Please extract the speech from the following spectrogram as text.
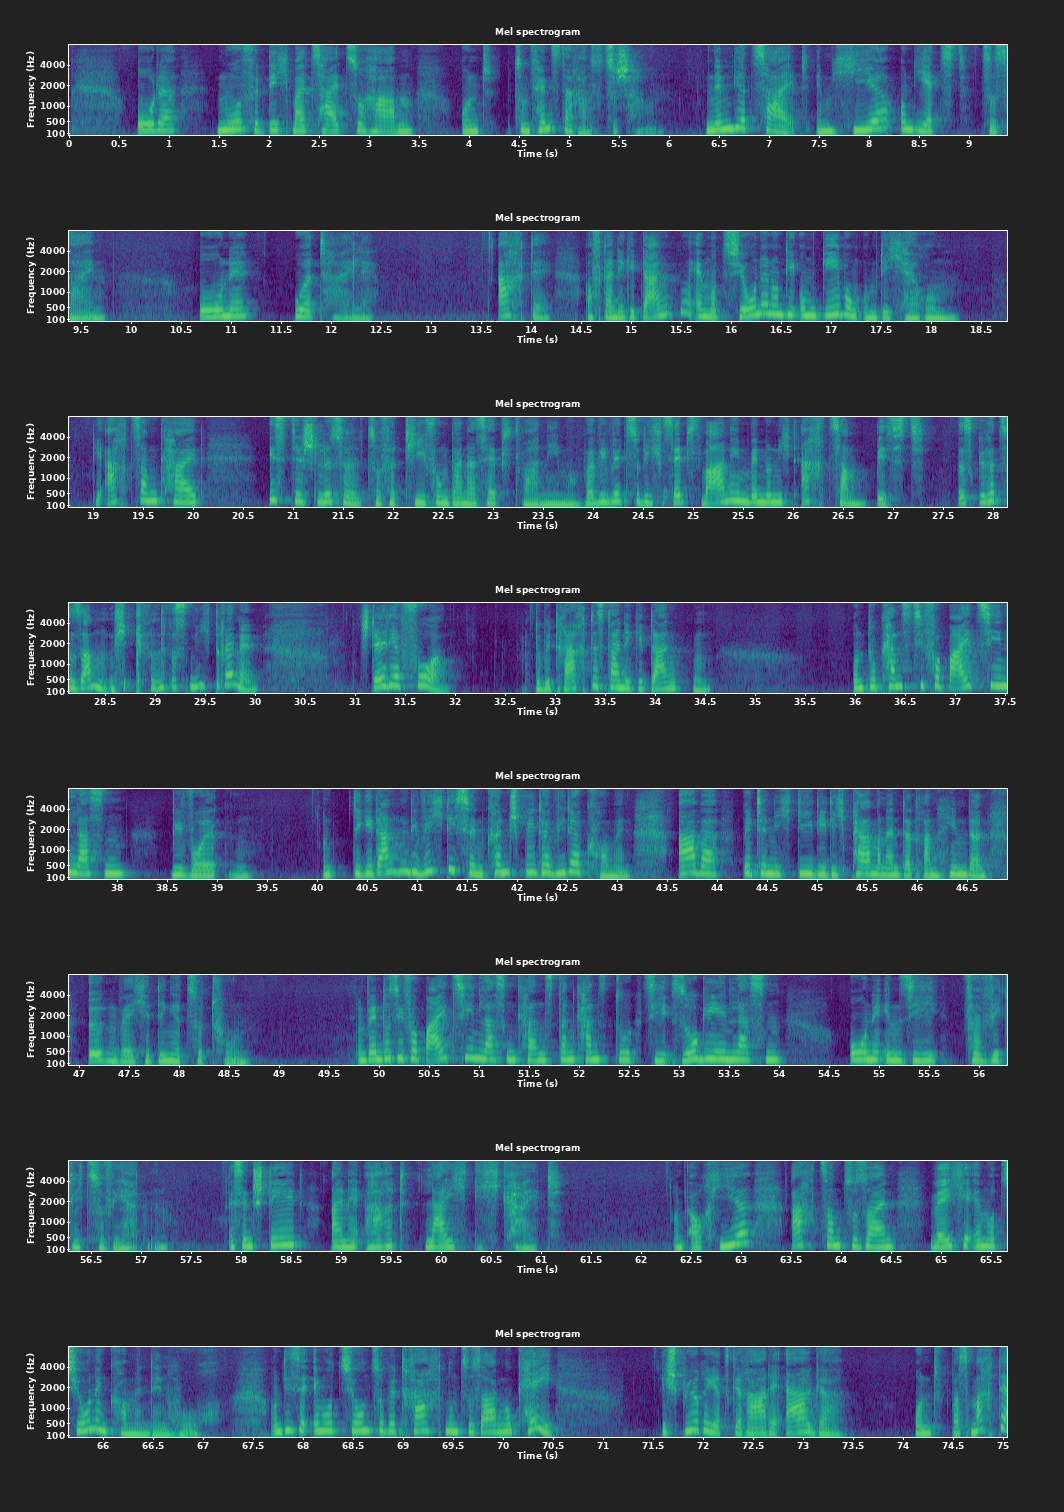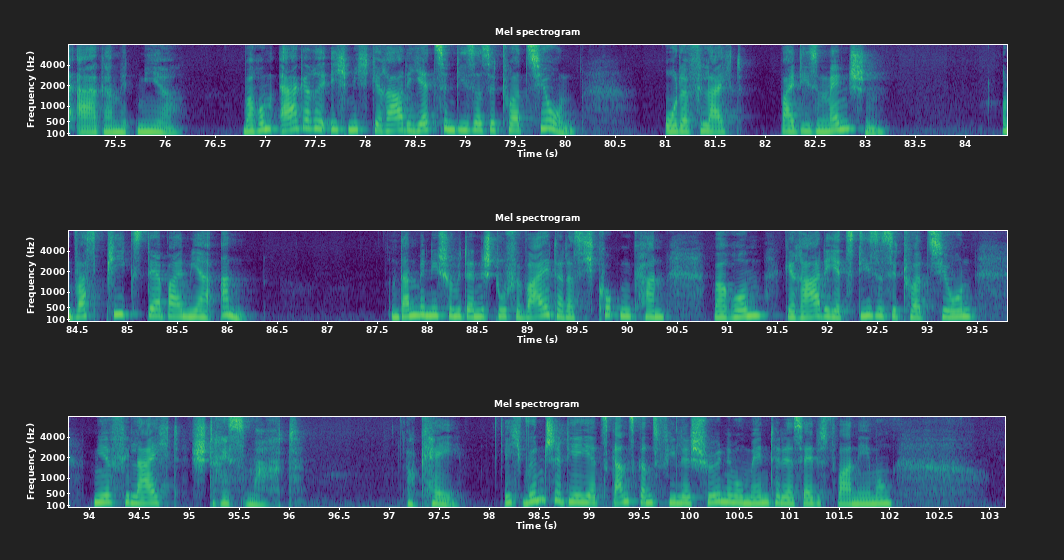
oder nur für dich mal Zeit zu haben und zum Fenster rauszuschauen. Nimm dir Zeit, im Hier und Jetzt zu sein, ohne Urteile. Achte auf deine Gedanken, Emotionen und die Umgebung um dich herum. Die Achtsamkeit ist der Schlüssel zur Vertiefung deiner Selbstwahrnehmung. Weil wie willst du dich selbst wahrnehmen, wenn du nicht achtsam bist? Das gehört zusammen. Ich kann das nicht trennen. Stell dir vor, du betrachtest deine Gedanken und du kannst sie vorbeiziehen lassen wie Wolken. Und die Gedanken, die wichtig sind, können später wiederkommen. Aber bitte nicht die, die dich permanent daran hindern, irgendwelche Dinge zu tun. Und wenn du sie vorbeiziehen lassen kannst, dann kannst du sie so gehen lassen, ohne in sie verwickelt zu werden. Es entsteht eine Art Leichtigkeit. Und auch hier achtsam zu sein, welche Emotionen kommen denn hoch? Und diese Emotion zu betrachten und zu sagen, okay, ich spüre jetzt gerade Ärger. Und was macht der Ärger mit mir? Warum ärgere ich mich gerade jetzt in dieser Situation? Oder vielleicht bei diesem Menschen? Und was piekst der bei mir an? Und dann bin ich schon wieder eine Stufe weiter, dass ich gucken kann, warum gerade jetzt diese Situation mir vielleicht Stress macht. Okay, ich wünsche dir jetzt ganz, ganz viele schöne Momente der Selbstwahrnehmung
